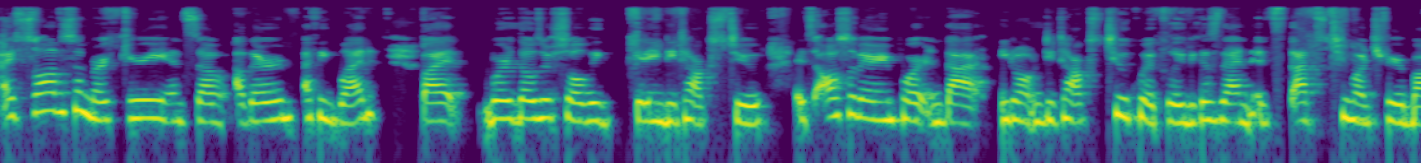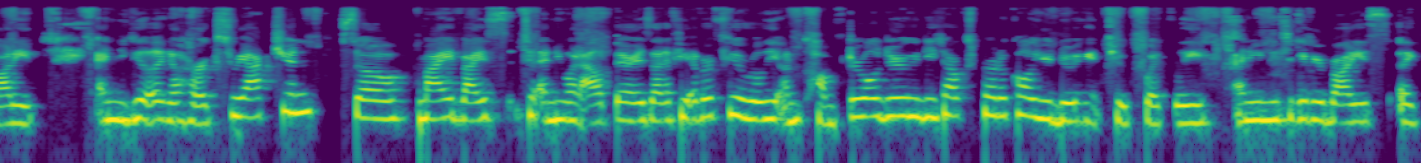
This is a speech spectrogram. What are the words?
I still have some mercury and some other, I think, lead, but where those are slowly getting detoxed too. It's also very important that you don't detox too quickly because then it's that's too much for your body, and you get like a Herx reaction. So my advice to anyone out there is that if you ever feel really uncomfortable during a detox protocol, you're doing it too quickly, and you need to give your body like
